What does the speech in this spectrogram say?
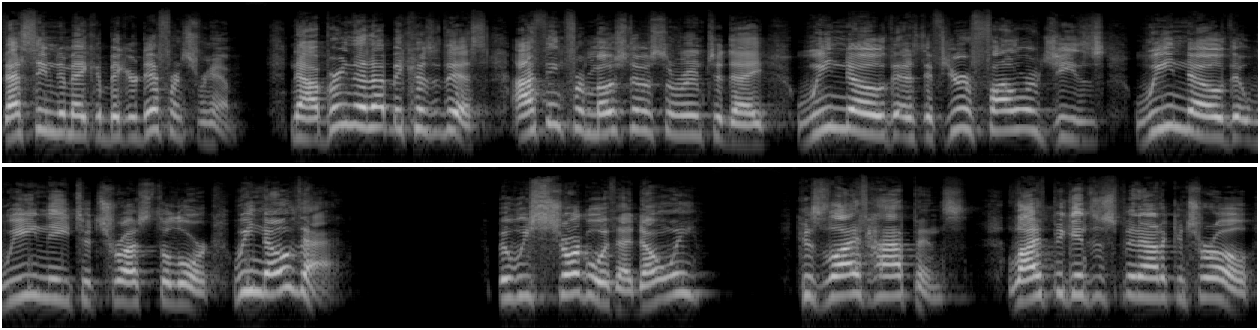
That seemed to make a bigger difference for him. Now, I bring that up because of this. I think for most of us in the room today, we know that if you're a follower of Jesus, we know that we need to trust the Lord. We know that. But we struggle with that, don't we? Because life happens. Life begins to spin out of control.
